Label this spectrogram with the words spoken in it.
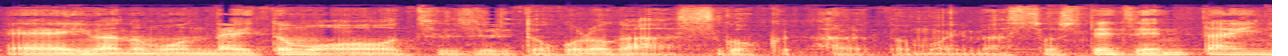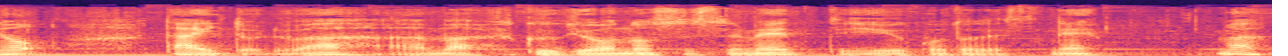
えー、今の問題とも通ずるところがすごくあると思います。そして全体のタイトルはまあ副業の勧めっていうことですね。まあ、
